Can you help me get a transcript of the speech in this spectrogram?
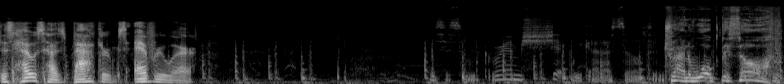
This house has bathrooms everywhere. This is some grim shit we got ourselves into. Trying to walk this off.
